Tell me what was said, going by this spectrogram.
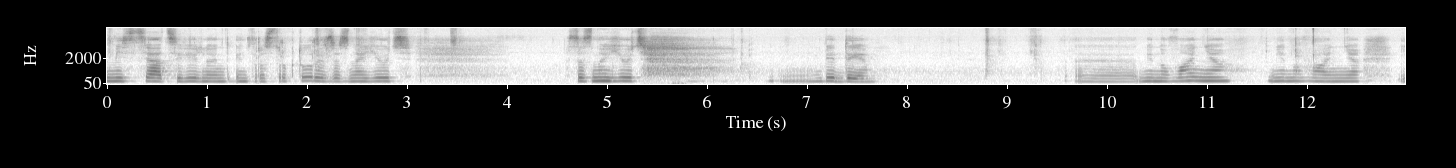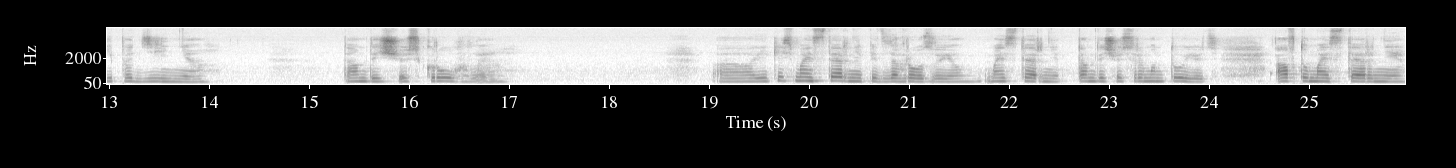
місця цивільної інфраструктури зазнають, зазнають біди. Е, Мінування, мінування і падіння. Там, де щось кругле. Якісь майстерні під загрозою. Майстерні, там, де щось ремонтують, автомайстерні.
